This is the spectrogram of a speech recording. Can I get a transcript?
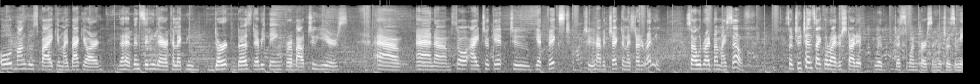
old mongoose bike in my backyard that had been sitting there collecting dirt, dust, everything for about two years. Um, and um, so I took it to get fixed, to have it checked, and I started riding. So I would ride by myself. So 210 Cycle Riderz started with just one person, which was me.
